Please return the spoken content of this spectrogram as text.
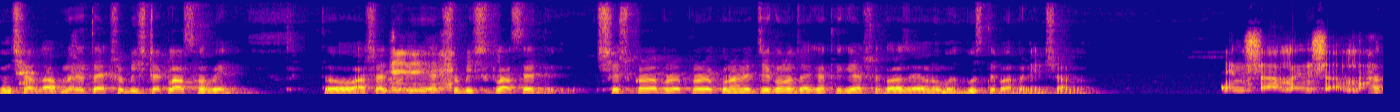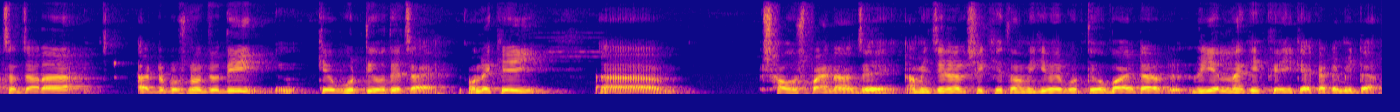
ইনশাল্লাহ আপনাদের তো একশো বিশটা ক্লাস হবে। তো আশা করি একশো বিশ ক্লাসে শেষ করার পরে আপনারা কোরআনের যে কোনো জায়গা থেকে আশা করা যায় অনুবাদ বুঝতে পারবেন ইনশাল্লাহ ইনশাল্লাহ ইনশাল্লাহ আচ্ছা যারা একটা প্রশ্ন যদি কেউ ভর্তি হতে চায় অনেকেই আহ, সাহস পায় না যে আমি জেনারেল শিক্ষিত, আমি কীভাবে ভর্তি হব? বা এটা রিয়েল নাকি ফেক একাডেমিটা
